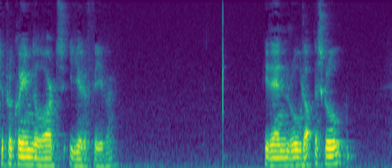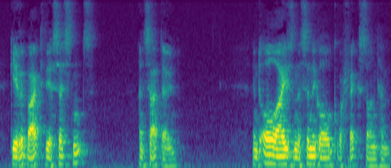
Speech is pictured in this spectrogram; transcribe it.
to proclaim the Lord's year of favour. He then rolled up the scroll, gave it back to the assistants, and sat down. And all eyes in the synagogue were fixed on him.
